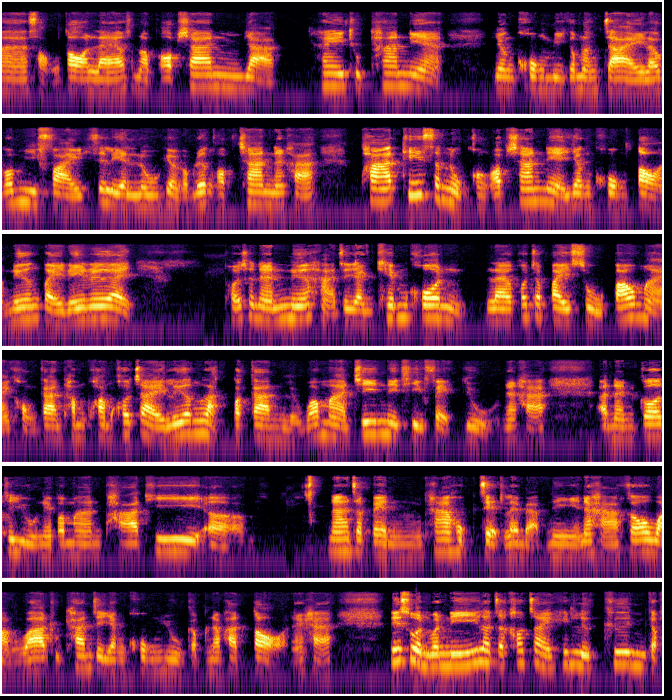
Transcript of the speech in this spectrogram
มา 2 ตอนแล้วสำหรับออปชันอยากให้ทุกท่านเนี่ยยังคงมีกำลังใจแล้วก็มีไฟที่จะเรียนรู้เกี่ยวกับเรื่องออปชันนะคะ พาร์ทที่สนุกของออปชันเนี่ยยังคงต่อเนื่องไปเรื่อยๆ เพราะฉะนั้นเนื้อหาจะยังเข้มข้น แล้วก็จะไปสู่เป้าหมายของการทำความเข้าใจเรื่องหลักประกัน หรือว่า Margin ใน t f e c อยู่นะคะ อันนั้นก็จะอยู่ในประมาณพาร์ทที่ น่าจะเป็น 5 6 7 อะไรแบบนี้นะคะ ก็หวังว่าทุกท่านจะยังคงอยู่กับนภัทรต่อนะคะ ในส่วนวันนี้เราจะเข้าใจให้ลึกขึ้นกับ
